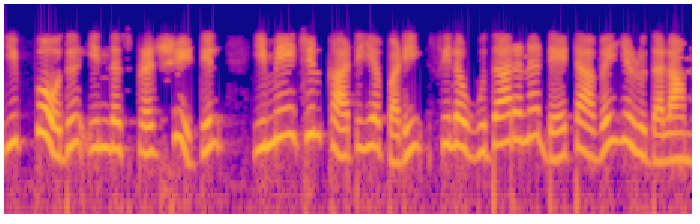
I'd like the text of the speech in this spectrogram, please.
இப்போது இந்த ஸ்ப்ரெட்ஷீட் இல் இமேஜ் இல் காட்டியபடி சில உதாரண டேட்டா எழுதலாம்.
